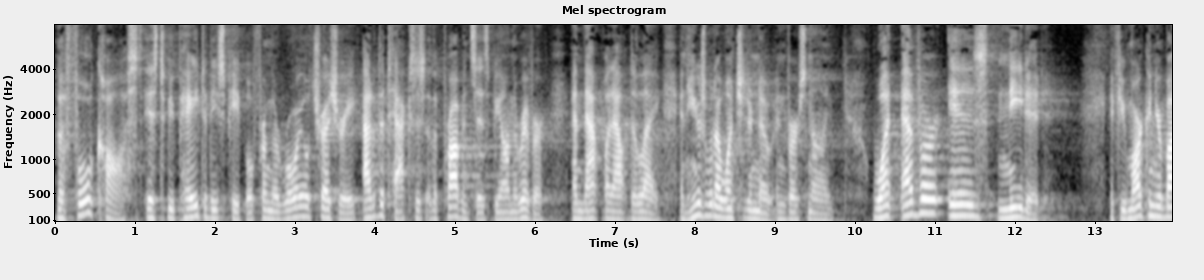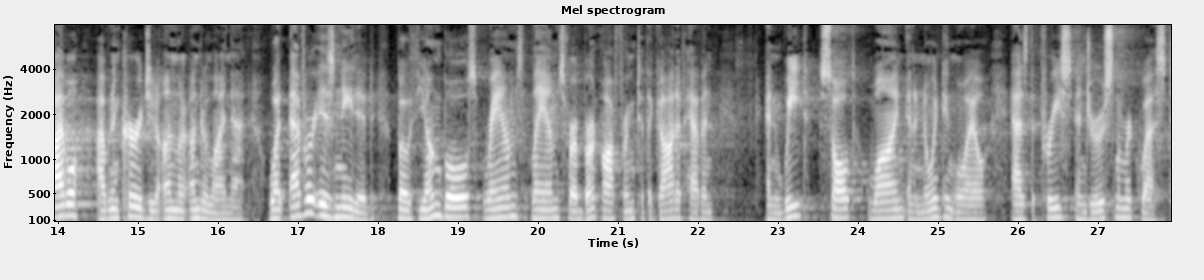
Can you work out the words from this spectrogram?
The full cost is to be paid to these people from the royal treasury out of the taxes of the provinces beyond the river, and that without delay. And here's what I want you to note in verse 9 Whatever is needed. If you mark in your Bible, I would encourage you to underline that whatever is needed, both young bulls, rams, lambs for a burnt offering to the God of heaven, and wheat, salt, wine, and anointing oil, as the priests in Jerusalem request.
